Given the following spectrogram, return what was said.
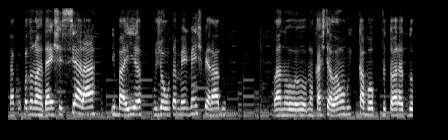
da Copa do Nordeste, Ceará e Bahia. Um jogo também bem esperado lá no, no Castelão e acabou com vitória do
